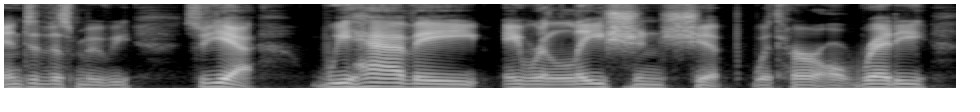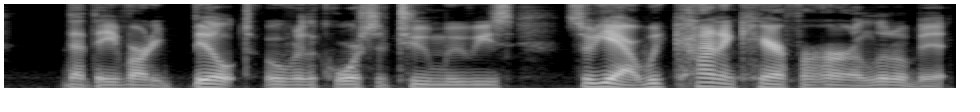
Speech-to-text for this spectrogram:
into this movie. So yeah, we have a a relationship with her already that they've already built over the course of two movies. So yeah, we kind of care for her a little bit.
